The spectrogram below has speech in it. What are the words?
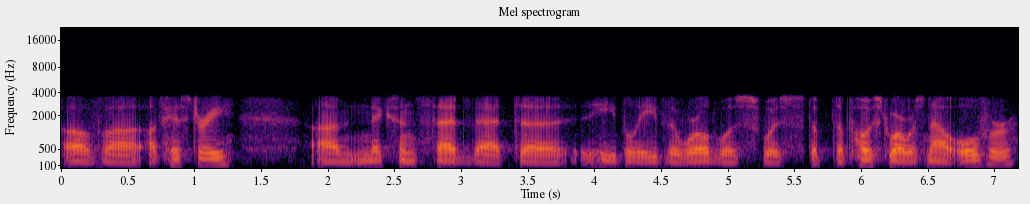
of uh, of history. Um, Nixon said that uh, he believed the world was was the, the post-war was now over.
